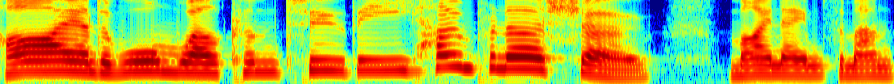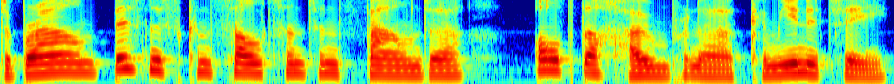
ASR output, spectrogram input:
Hi, and a warm welcome to the Homepreneur Show. My name's Amanda Brown, business consultant and founder of the Homepreneur community.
